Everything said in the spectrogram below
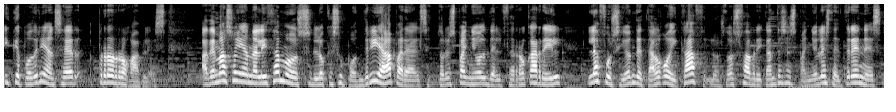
y que podrían ser prorrogables. Además, hoy analizamos lo que supondría para el sector español del ferrocarril la fusión de Talgo y CAF, los dos fabricantes españoles de trenes,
